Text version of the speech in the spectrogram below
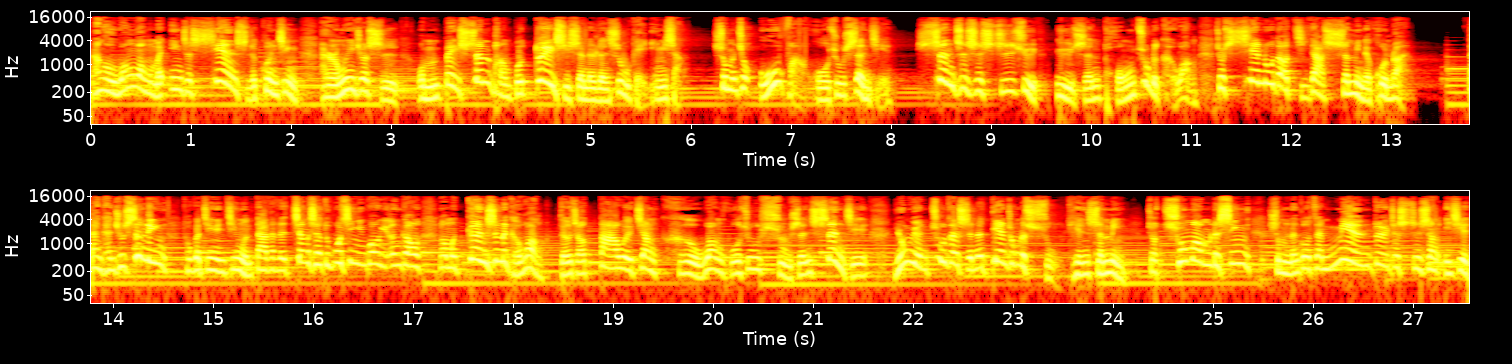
然后，往往我们因着现实的困境，很容易就使我们被身旁不对齐神的人事物给影响，所以我们就无法活出圣洁，甚至是失去与神同住的渴望，就陷入到极大生命的混乱。但恳求圣灵透过今天经文，大大的降下突破性眼光与恩膏，让我们更深的渴望得着大卫这样渴望活出属神圣洁、永远住在神的殿中的属天生命，就充满我们的心，使我们能够在面对这世上一切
